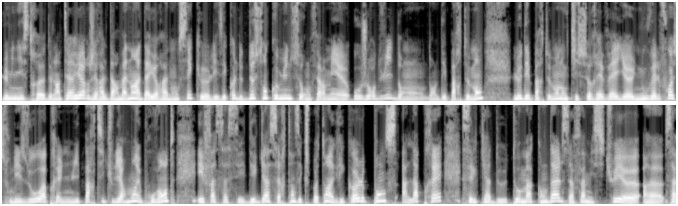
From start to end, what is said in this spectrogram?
Le ministre de l'Intérieur, Gérald Darmanin, a d'ailleurs annoncé que les écoles de 200 communes seront fermées euh, aujourd'hui dans, dans le département. Le département donc qui se réveille une nouvelle fois sous les eaux après une nuit particulièrement éprouvante. Et face à ces dégâts, certains exploitants agricoles pensent à l'après. C'est le cas de Thomas Candal. Sa femme est située, euh, sa,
